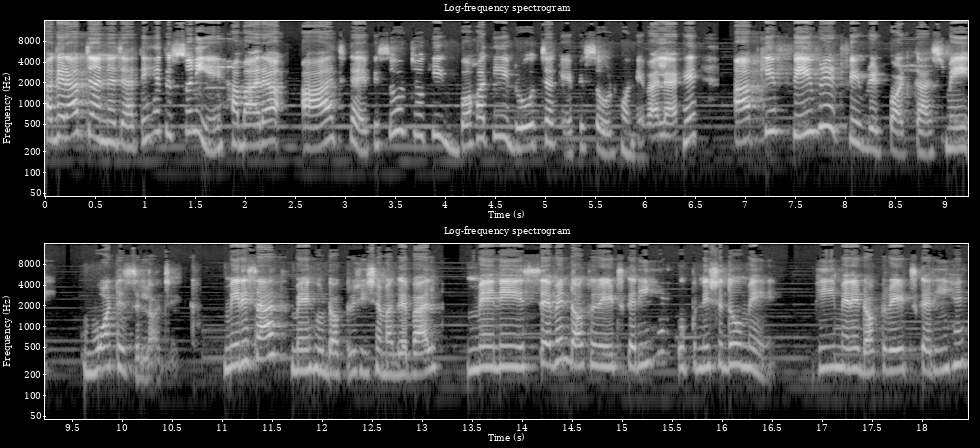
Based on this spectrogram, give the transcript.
अगर आप जानना चाहते हैं तो सुनिए हमारा आज का एपिसोड, जो कि बहुत ही रोचक एपिसोड होने वाला है, आपके फेवरेट फेवरेट पॉडकास्ट में व्हाट इज़ द लॉजिक मेरे साथ मैं हूँ डॉक्टर शीशम अग्रवाल। मैंने सेवन डॉक्टरेट्स करी हैं, उपनिषदों में भी मैंने डॉक्टरेट्स करी हैं।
